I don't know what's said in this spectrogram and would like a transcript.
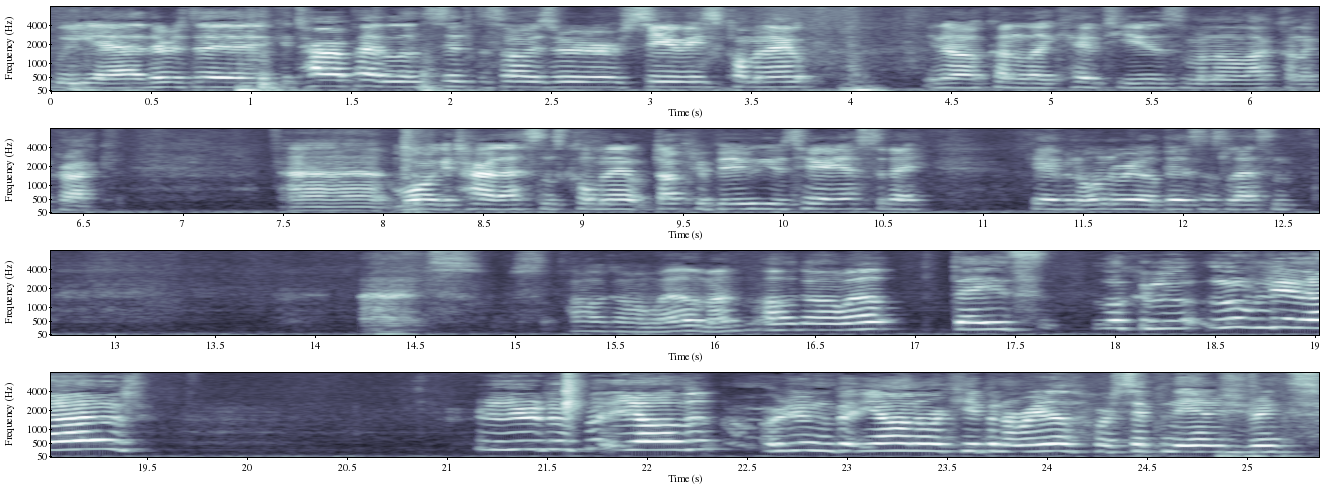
we uh, there's a guitar pedal and synthesizer series coming out. You know, kind of like how to use them and all that kind of crack. Uh, more guitar lessons coming out. Dr. Boogie was here yesterday, gave an unreal business lesson. And it's, it's all going well, man. All going well. Days looking lo- lovely and out. We're doing a bit of yawning. We're doing a bit of yawning. We're keeping it real. We're sipping the energy drinks.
